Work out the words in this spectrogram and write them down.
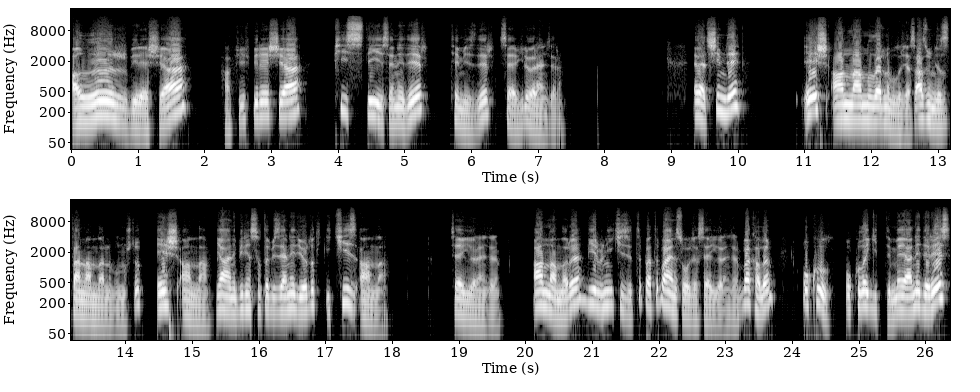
ağır bir eşya, hafif bir eşya, pis değilse nedir? temizdir sevgili öğrencilerim. Evet şimdi eş anlamlılarını bulacağız. Az önce zıt anlamlarını bulmuştuk. Eş anlam. Yani birinci sınıfta bizler ne diyorduk? İkiz anlam. Sevgili öğrencilerim. Anlamları birbirinin ikizi tıpatıp aynısı olacak sevgili öğrencilerim. Bakalım okul, okula gittim veya ne deriz?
